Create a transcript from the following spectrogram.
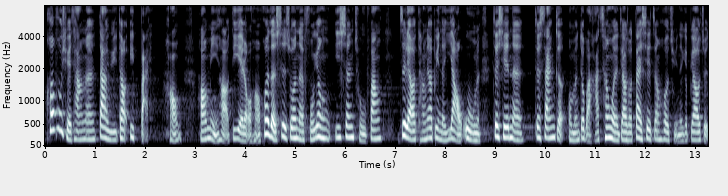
空腹血糖呢。大于到一百毫毫米哈，DL 哈，或者是说呢，服用医生处方治疗糖尿病的药物呢，这些呢，这三个我们都把它称为叫做代谢症候群的一个标准。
